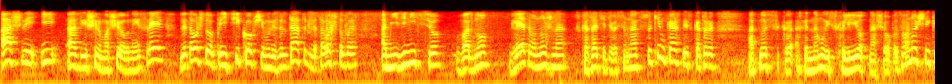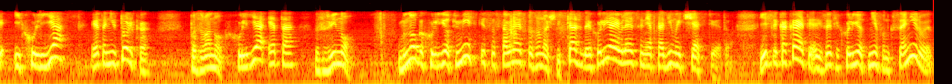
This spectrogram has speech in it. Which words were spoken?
Ашри и Аз Ешир Машеов на Израиль, для того, чтобы прийти к общему результату, для того, чтобы объединить все в одно. Для этого нужно сказать эти 18 суким, каждый из которых относится к одному из хульет нашего позвоночника. И хулья – это не только позвонок, хулья – это звено, много хульет вместе составляет позвоночник. Каждая хулья является необходимой частью этого. Если какая-то из этих хульет не функционирует,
